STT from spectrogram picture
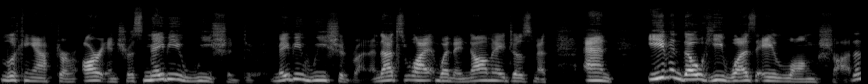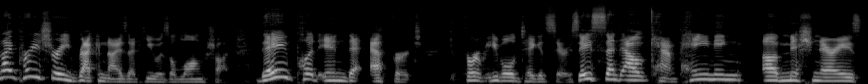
looking after our interests, maybe we should do it. Maybe we should run. And that's why when they nominate Joe Smith, and even though he was a long shot, and I'm pretty sure he recognized that he was a long shot, they put in the effort for people to take it serious. They sent out campaigning uh, missionaries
